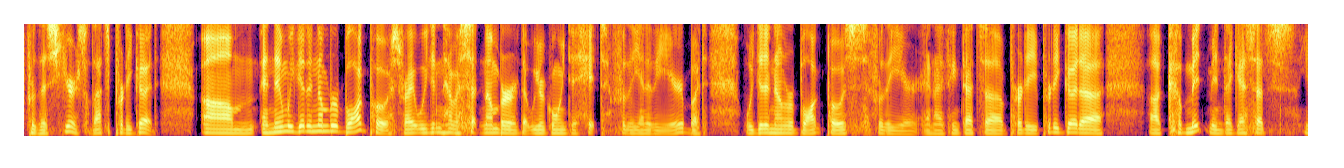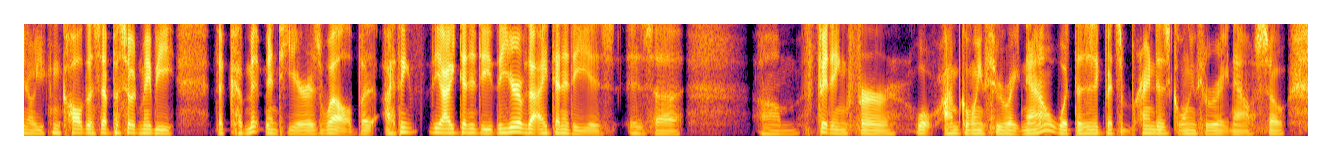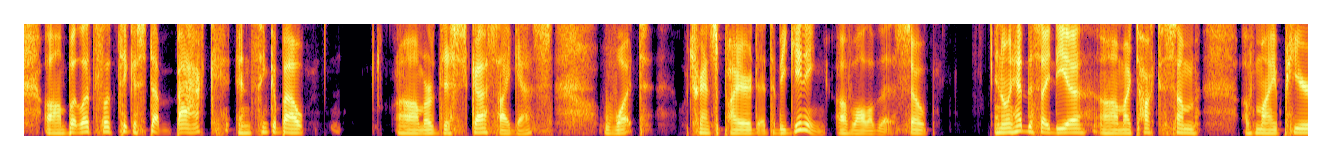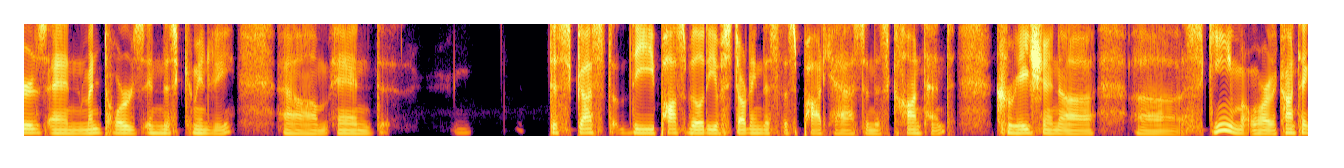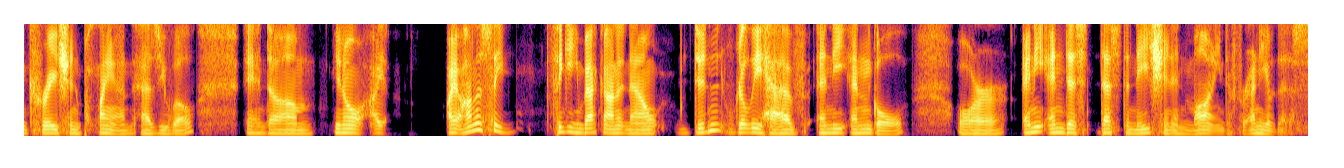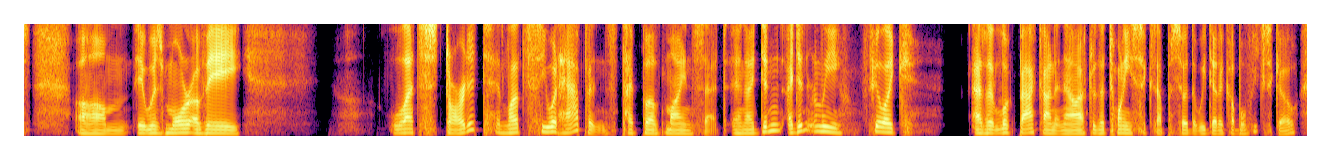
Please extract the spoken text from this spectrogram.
for this year. So that's pretty good. Um, and then we did a number of blog posts, right? We didn't have a set number that we were going to hit for the end of the year, but we did a number of blog posts for the year. And I think that's a pretty, pretty good uh, uh, commitment. I guess that's, you know, you can call this episode maybe the commitment year as well. But I think the identity, the year of the identity is, is, uh, um, fitting for what I'm going through right now, what the Zigbits brand is going through right now. So, um, but let's let's take a step back and think about um, or discuss, I guess, what transpired at the beginning of all of this. So, you know, I had this idea. Um, I talked to some of my peers and mentors in this community um, and discussed the possibility of starting this this podcast and this content creation uh, uh, scheme or a content creation plan, as you will. And um, you know, I I honestly thinking back on it now, didn't really have any end goal or any end des- destination in mind for any of this. Um, it was more of a let's start it and let's see what happens type of mindset. And I didn't I didn't really feel like as I look back on it now after the 26th episode that we did a couple weeks ago,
